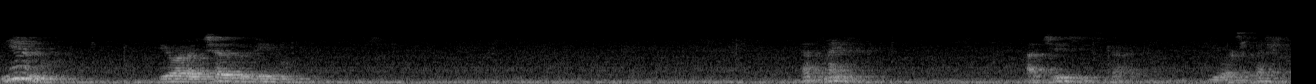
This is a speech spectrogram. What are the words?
you. You are a chosen people. That's amazing. I choose you, Scott. You are special.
